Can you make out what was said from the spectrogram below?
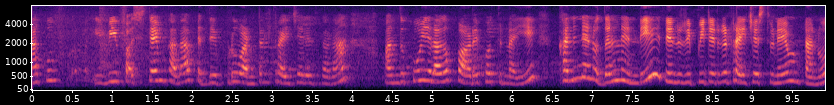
నాకు ఇవి ఫస్ట్ టైం కదా పెద్ద ఎప్పుడు వంటలు ట్రై చేయలేదు కదా. అందుకు ఇలాగ పాడైపోతున్నాయి. కానీ నేను వదలనండి. నేను రిపీటెడ్గా ట్రై చేస్తూనే ఉంటాను.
